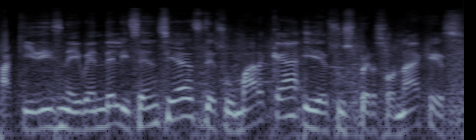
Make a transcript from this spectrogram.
Aquí Disney vende licencias de su marca y de sus personajes.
